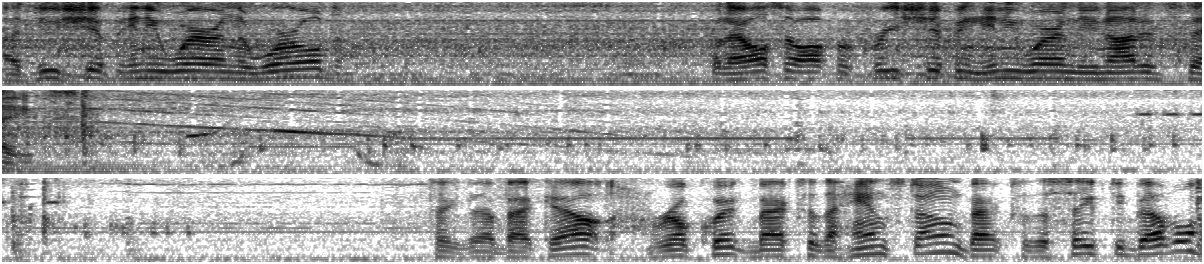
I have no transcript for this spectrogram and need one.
I do ship anywhere in the world, but I also offer free shipping anywhere in the United States. Take that back out real quick, back to the handstone, back to the safety bevel.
